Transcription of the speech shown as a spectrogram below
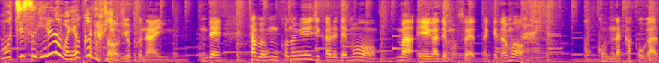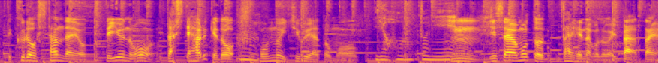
持ちすぎるのも良くないよ。そうよくない。んで多分このミュージカルでもまあ映画でもそうやったけどもこんな過去があって苦労したんだよっていうのを出してはるけど、うん。ほんの一部やと思いや本当う、うに、ん、実際はもっと大変なことがいっぱいあったんや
